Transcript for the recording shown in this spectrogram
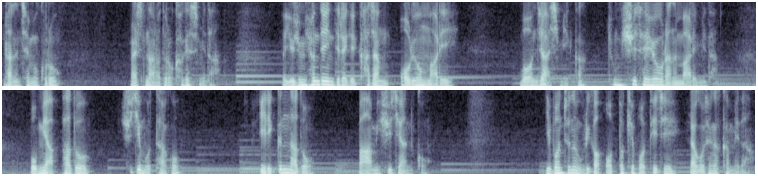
라는 제목으로 말씀 나누도록 하겠습니다. 요즘 현대인들에게 가장 어려운 말이 뭔지 아십니까? 좀 쉬세요 라는 말입니다. 몸이 아파도 쉬지 못하고 일이 끝나도 마음이 쉬지 않고 이번 주는 우리가 어떻게 버티지? 라고 생각합니다.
